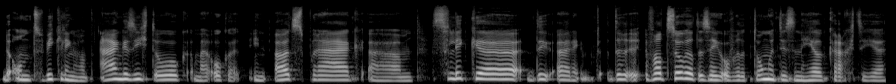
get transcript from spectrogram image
de ontwikkeling van het aangezicht ook, maar ook in uitspraak, um, slikken. De, er valt zoveel te zeggen over de tong. Het is een heel krachtige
